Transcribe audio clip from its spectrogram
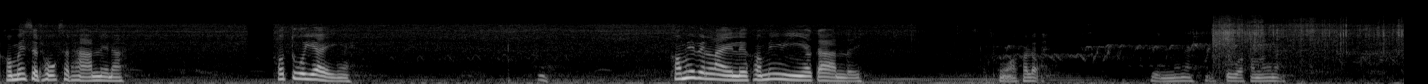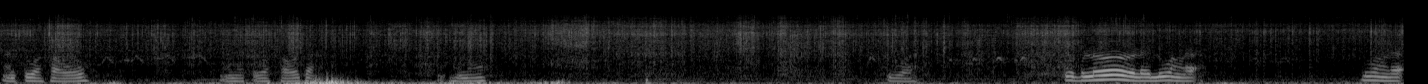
เขาไม่สะทกสะท้านเลยนะ เขาตัวใหญ่ไง เขาไม่เป็นไรเลยเขาไม่มีอาการเลย หัวเขาแหละ เห็นไหมนะตัวเขาไหมนะอันตัวเขาอันตัวเขาจะ เห็นไหมตัวตัวเบลอเลยล่วงแล้วล่วงแล้ว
